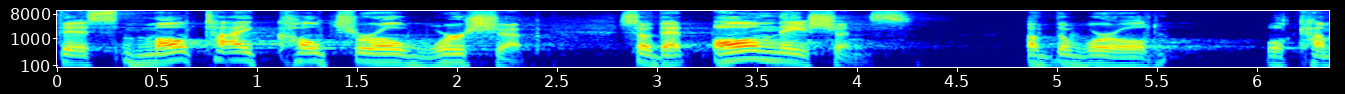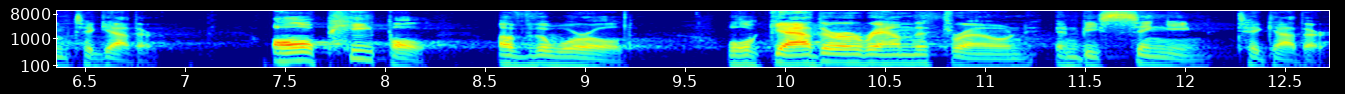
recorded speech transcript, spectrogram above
this multicultural worship so that all nations of the world will come together. All people of the world will gather around the throne and be singing together.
